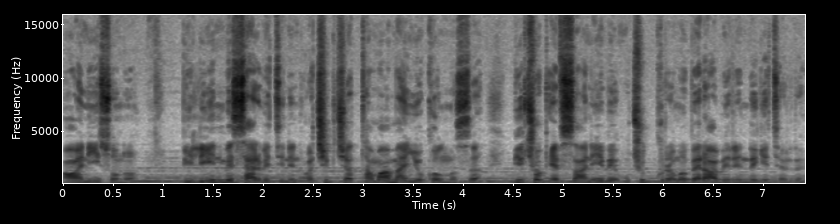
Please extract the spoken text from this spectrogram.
ani sonu, birliğin ve servetinin açıkça tamamen yok olması birçok efsaneyi ve uçuk kuramı beraberinde getirdi.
